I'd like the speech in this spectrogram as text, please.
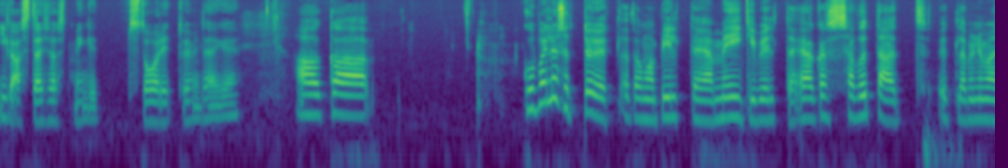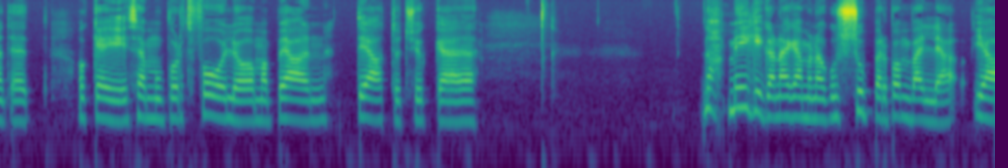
igast asjast mingit story't või midagi. aga kui palju sa töötled oma pilte ja meigipilte ja kas sa võtad, ütleme niimoodi, et okei okay,, see on mu portfoolio, ma pean teatud niisugune noh, meigiga nägema nagu super pomm välja ja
